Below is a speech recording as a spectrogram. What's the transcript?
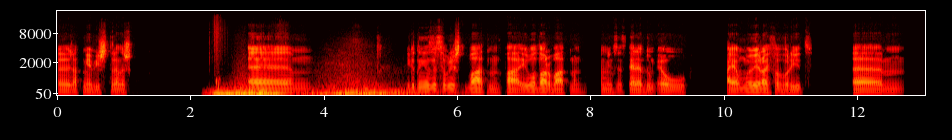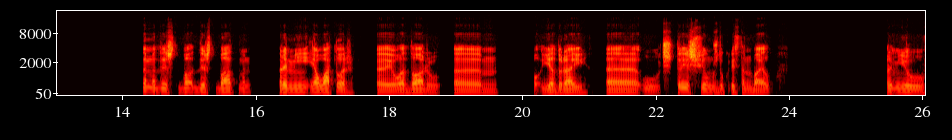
ah, já tinha visto trailers Ahm, o que é que eu tenho a dizer sobre este Batman? Pá, eu adoro Batman, sou muito sincero, é, do- é o, pá, é o meu herói favorito. Ahm, o problema deste, deste Batman, para mim, é o ator. Ah, eu adoro e adorei ah, os três filmes do Christian Bale. Para mim, o,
